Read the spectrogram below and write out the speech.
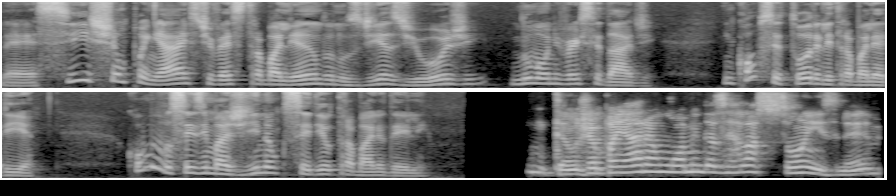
Né? Se Champagnat estivesse trabalhando nos dias de hoje numa universidade, em qual setor ele trabalharia? Como vocês imaginam que seria o trabalho dele? Então, Champagnat era um homem das relações, né?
